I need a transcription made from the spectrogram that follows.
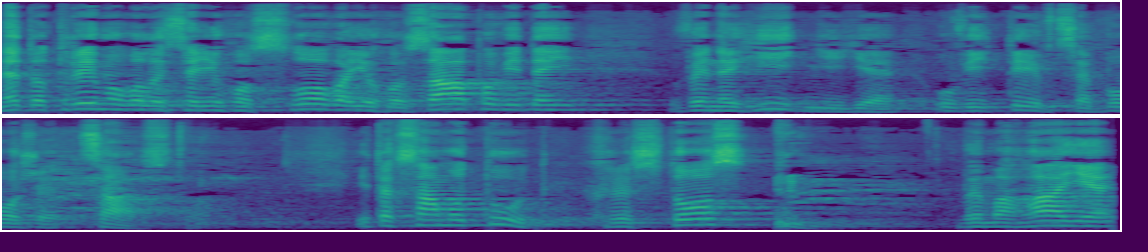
не дотримувалися Його слова, Його заповідей, ви не гідні є увійти в це Боже Царство. І так само тут Христос вимагає,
